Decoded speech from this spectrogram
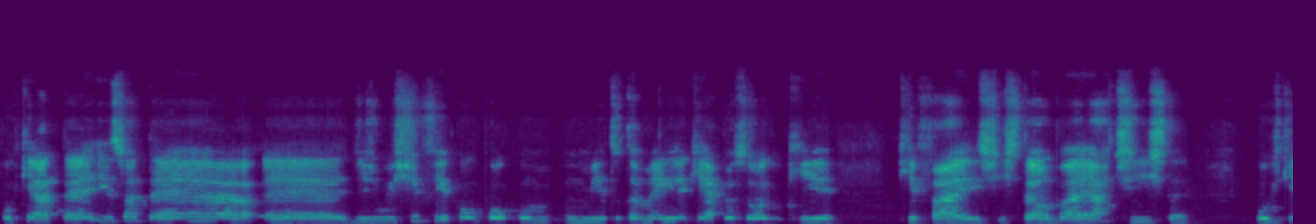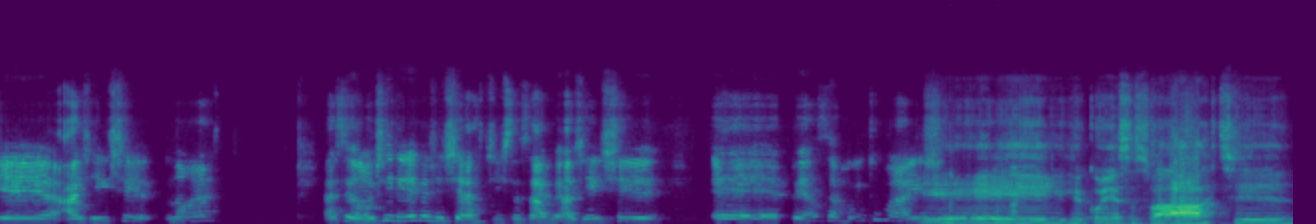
porque até isso até é, desmistifica um pouco um, um, mito também de que a pessoa que, que faz estampa é artista. Porque a gente não é. Assim, eu não diria que a gente é artista, sabe? A gente é, pensa muito mais. Ei, reconheça sua arte.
